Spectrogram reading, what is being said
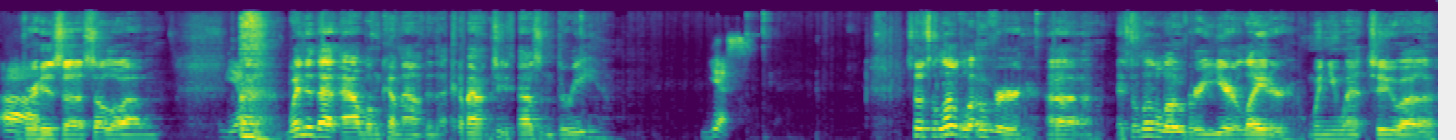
Uh, for his uh, solo album. Yep. When did that album come out? Did that come out in 2003? Yes. So it's a little over. Uh, it's a little over a year later when you went to uh,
